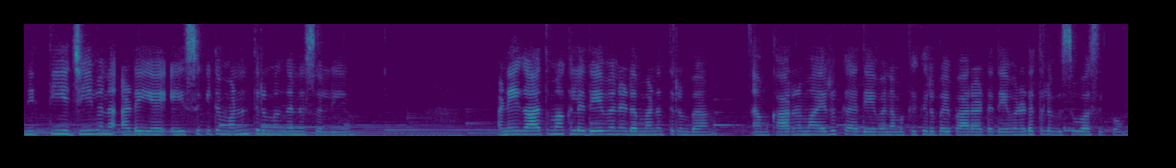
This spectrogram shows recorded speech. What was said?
நித்திய ஜீவனை அடைய ஏசுக்கிட்ட மனம் திரும்புங்கன்னு சொல்லி அநேக ஆத்மாக்களை தேவனிடம் மன திரும்ப நாம் காரணமாக இருக்க தேவன் நமக்கு கிருபை பாராட்ட தேவனிடத்தில் விசுவாசிப்போம்.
